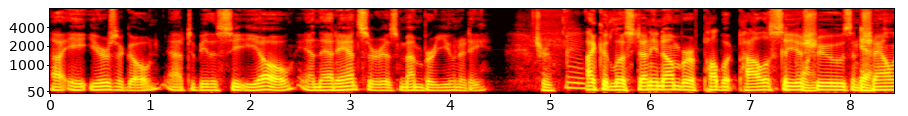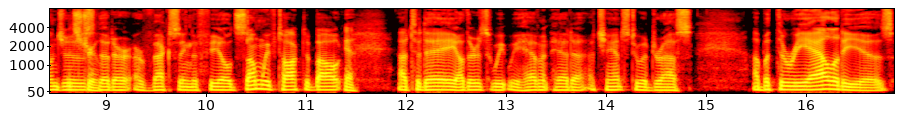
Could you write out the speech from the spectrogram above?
uh, eight years ago uh, to be the CEO, and that answer is member unity. True. Mm. I could list any number of public policy issues and yeah, challenges that are, are, vexing the field. Some we've talked about yeah. Uh, today, others we, we haven't had a, a chance to address. Uh, but the reality is,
